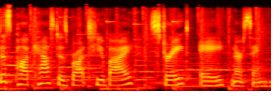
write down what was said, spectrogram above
This podcast is brought to you by Straight A Nursing.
